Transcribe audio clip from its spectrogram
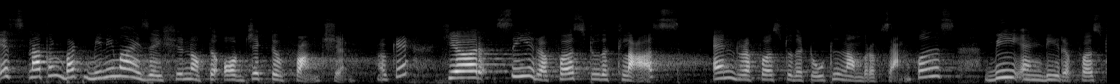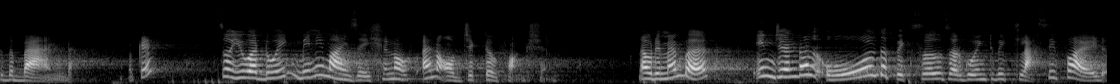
is nothing but minimization of the objective function. Okay. Here C refers to the class, N refers to the total number of samples, B and D refers to the band. Okay. So, you are doing minimization of an objective function. Now remember in general all the pixels are going to be classified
